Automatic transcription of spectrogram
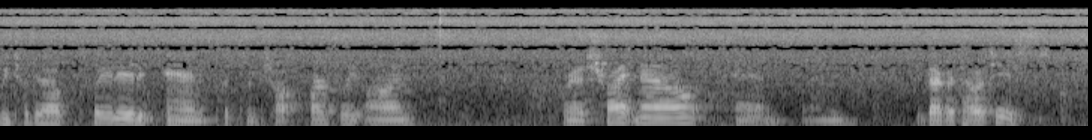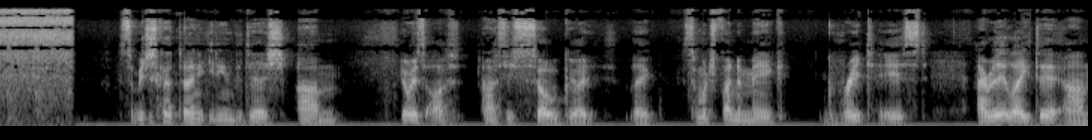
We took it out, plated, and put some chopped parsley on. We're gonna try it now and, and be back with how it tastes. So we just got done eating the dish. Um, it was honestly so good, like so much fun to make great taste. I really liked it. Um,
